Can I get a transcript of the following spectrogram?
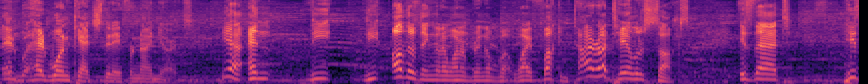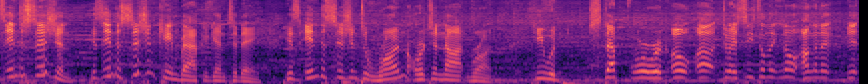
Had, had one catch today for nine yards. Yeah, and the the other thing that I want to bring up about why fucking Tyrod Taylor sucks is that his indecision, his indecision came back again today. His indecision to run or to not run. He would step forward. Oh, uh, do I see something? No, I'm gonna. It.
